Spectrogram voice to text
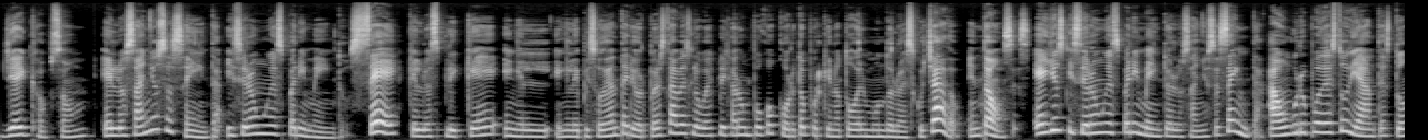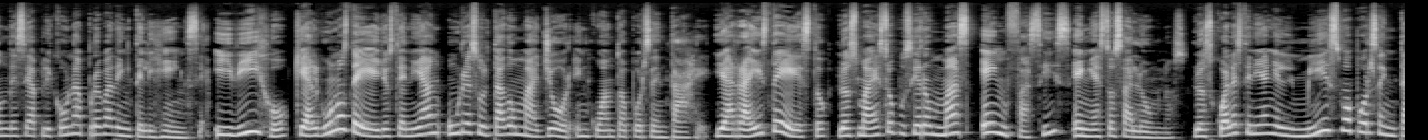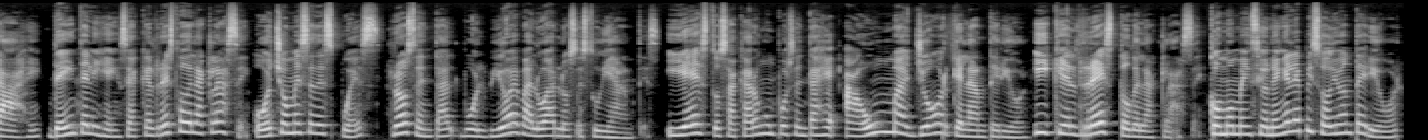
Jacobson en los años 60 hicieron un experimento. Sé que lo expliqué en el, en el episodio anterior, pero esta vez lo voy a explicar un poco corto porque no todo el mundo lo ha escuchado. Entonces, ellos hicieron un experimento en los años 60 a un grupo de estudiantes donde se aplicó una prueba de inteligencia y dijo que algunos de ellos tenían un resultado mayor en cuanto a porcentaje. Y a raíz de esto, los maestros pusieron más énfasis en estos alumnos, los cuales tenían el mismo porcentaje de inteligencia que el resto de la clase. Ocho meses después, Rosenthal volvió a evaluar los estudiantes y estos sacaron un porcentaje aún mayor que el anterior y que el resto de la clase. Como mencioné en el episodio anterior,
